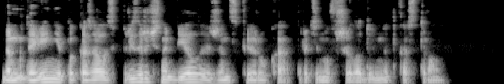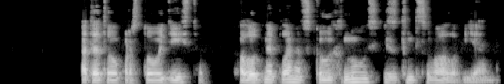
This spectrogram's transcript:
На мгновение показалась призрачно белая женская рука, протянувшая ладонь над костром. От этого простого действия холодное пламя всколыхнулось и затанцевало в яме,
